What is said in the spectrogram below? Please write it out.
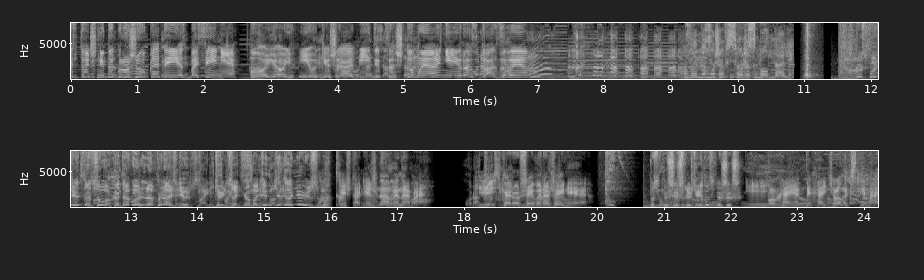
источник и кружок — это ее спасение. Ой-ой, Юки же обидится, что мы о ней рассказываем. Вы нам уже все разболтали. Господин Тасока, довольно празднеств! День за днем один гедонизм! Ты что, не знал, Инаба? Есть хорошее выражение. Поспешишь, людей доспешишь? Бухай, отдыхай, телок снимай.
